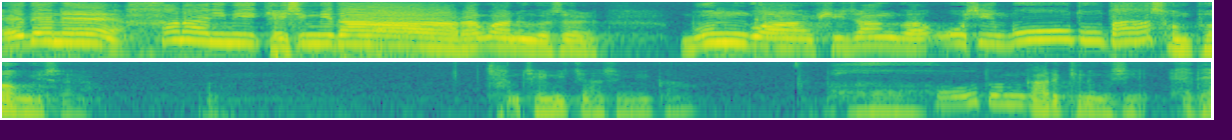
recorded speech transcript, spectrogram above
에덴에 하나님이 계십니다. 라고 하는 것을 문과 휘장과 옷이 모두 다 선포하고 있어요. 참 재밌지 않습니까? 모든 가르치는 것이 에덴,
